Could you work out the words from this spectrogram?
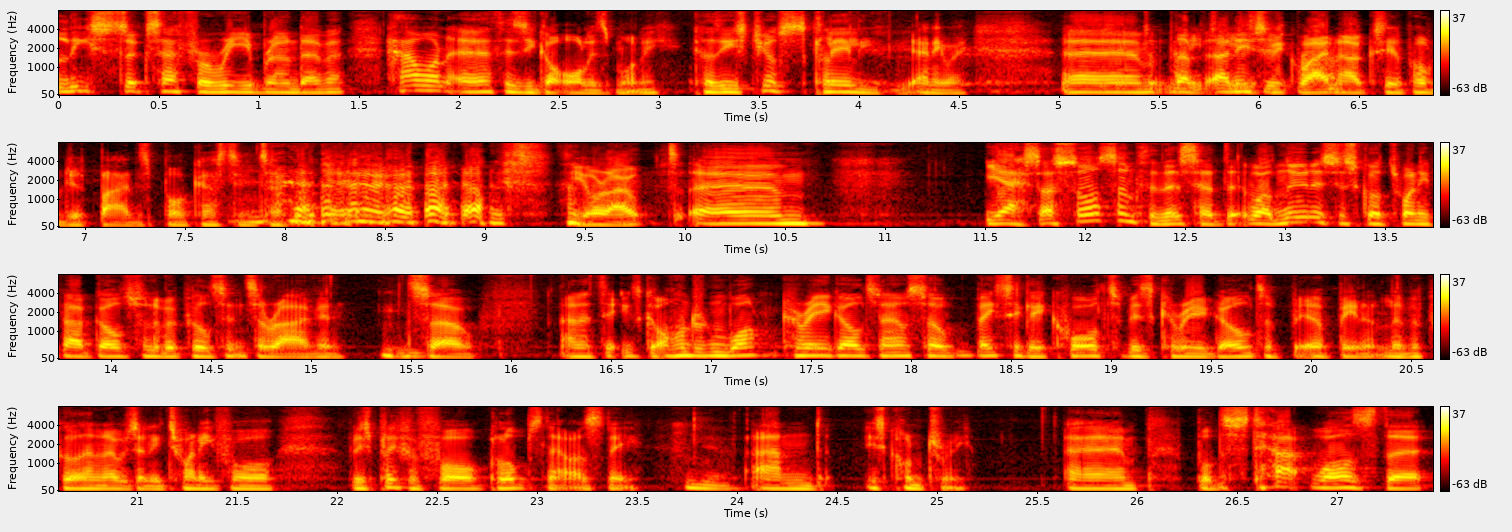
least successful rebrand ever. How on earth has he got all his money? Because he's just clearly, anyway. Um, I need to be quiet now because he'll probably just buy this podcast himself. You're out. Um, Yes, I saw something that said that. Well, Nunez has scored 25 goals for Liverpool since arriving. So, and I think he's got 101 career goals now. So basically, a quarter of his career goals have, have been at Liverpool. And I know he's only 24, but he's played for four clubs now, hasn't he? Yeah. And his country. Um, but the stat was that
